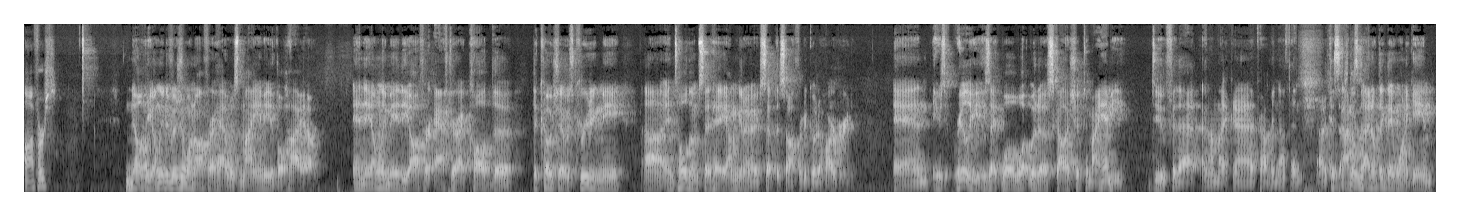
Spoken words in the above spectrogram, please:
offers? No, the only Division One offer I had was Miami of Ohio, and they only made the offer after I called the the coach that was recruiting me uh, and told him said, "Hey, I'm going to accept this offer to go to Harvard." And he was really he's like, "Well, what would a scholarship to Miami do for that?" And I'm like, "Ah, probably nothing," because honestly, I don't think they won a game.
